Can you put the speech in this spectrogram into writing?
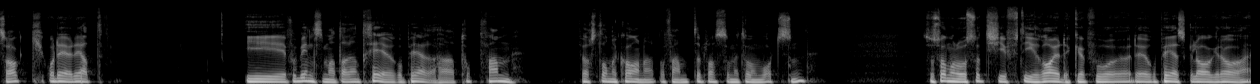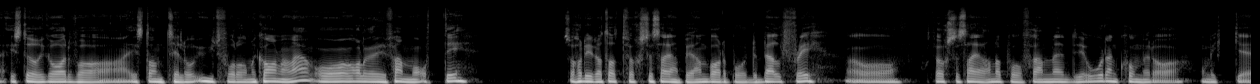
sak, og det er jo det at i forbindelse med at det er en tre europeere her, topp fem, første amerikaner på femteplass som er Tom Watson, Så så man også et skifte i Ryder Cup, hvor det europeiske laget da i større grad var i stand til å utfordre amerikanerne. Og allerede i 85 så hadde de da tatt første seieren på hjemmebane på The Belfry. Og første seieren da på fremmed ord den kommer da om ikke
